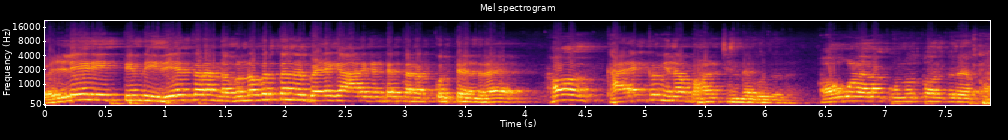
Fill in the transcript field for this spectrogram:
ಒಳ್ಳೆ ರೀತಿಯಿಂದ ಇದೇ ತರ ನಗು ನಗುತ್ತಾ ಬೆಳಗ್ಗೆ ಆರು ಗಂಟೆ ತನಕ ಕೂತಿರಿ ಅಂದ್ರೆ ಕಾರ್ಯಕ್ರಮ ಇನ್ನ ಬಹಳ ಚಂದ ಆಗುತ್ತದ ಅವುಗಳೆಲ್ಲ ಕುಂದಿರ್ತಾರ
